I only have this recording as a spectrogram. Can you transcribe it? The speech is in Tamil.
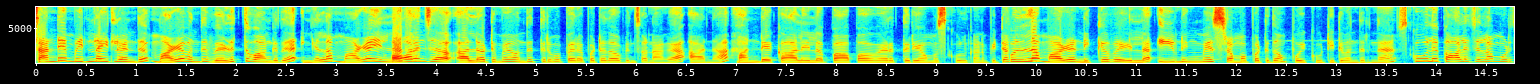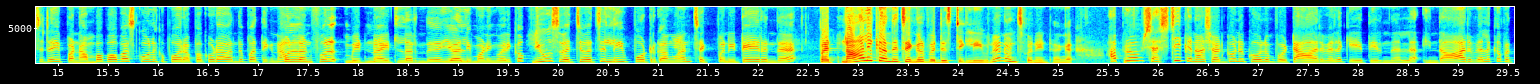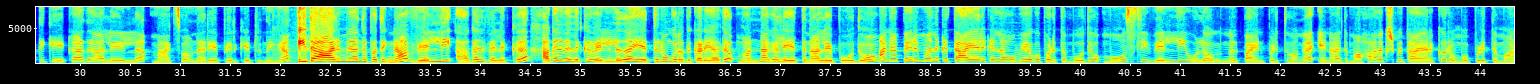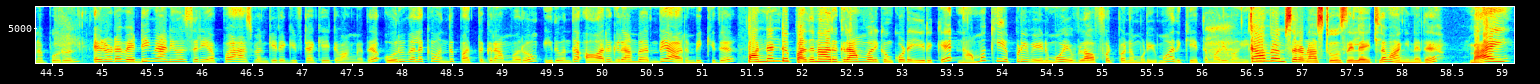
சண்டே மிட் நைட்ல இருந்து மழை வந்து வெளுத்து வாங்குது. இங்கெல்லாம் மழை இல்ல. ஆரஞ்சு அலர்ட்டுமே வந்து திரும்ப பெறப்பட்டது அப்படின்னு சொன்னாங்க. ஆனா மண்டே காலையில பாப்பா வேற தெரியாம ஸ்கூலுக்கு அனுப்பிட்டேன் ஃபுல்லா மழை நிக்கவே இல்லை. ஈவினிங்குமே சிரமப்பட்டு தான் போய் கூட்டிட்டு வந்திருந்தேன். ஸ்கூலு காலேஜ் எல்லாம் முடிச்சுட்டு இப்ப நம்ம பாப்பா ஸ்கூலுக்கு போறப்ப கூட வந்து பாத்தீங்கன்னா ஃபுல் அண்ட் ஃபுல் மிட் நைட்ல இருந்து ஏர்லி மார்னிங் வரைக்கும் நியூஸ் வச்சு வச்சு லீவ் போட்டிருக்காங்களான்னு செக் பண்ணிட்டே இருந்தேன். பட் நாளைக்கு வந்து செங்கல்பட்டு டிஸ்ட்ரிக்ட் லீவ்னு அனௌன்ஸ் பண்ணிட்டாங்க. அப்புறம் ஷஷ்டிக்கு நான் ஷட்குண கோலம் போட்டு ஆறு விளக்கு ஏற்றிருந்தேன்ல இந்த ஆறு விளக்கை பற்றி கேட்காத ஆளே இல்லை. மேக்ஸிமம் நிறைய பேர் கேட்டிருந்தீங்க. இது ஆறுமே வந்து பார்த்தீங்கன்னா வெள்ளி அகல் விளக்கு. அகல் விளக்கு வெளியில தான் ஏற்றணுங்கிறது கிடையாது. மண்ணகல் ஏற்றினாலே போதும். ஆனால் பெருமாளுக்கு தாயாருக்கெல்லாம் உபயோகப்படுத்தும் போது மோஸ்ட்லி வெள்ளி உலோகங்கள் பயன்படுத்துவாங்க. ஏன்னா இது மகாலட்சுமி தாயாருக்கு ரொம்ப பிடித்தமான பொருள். என்னோட வெட்டிங் ஆனிவர்சரி அப்போ ஹஸ்பண்ட் கிட்டே கிஃப்டாக கேட்டு வாங்கினது ஒரு விளக்கு வந்து பத்து கிராம் வரும். இது வந்து ஆறு கிராம்ல இருந்தே ஆரம்பிக்குது. பன்னெண்டு பதினாறு கிராம் வரைக்கும் கூட இருக்கு. நமக்கு எப்படி வேணுமோ எவ்வளோ அஃபோர்ட் பண்ண முடியுமோ அதுக்கு ஏற்ற மாதிரி வாங்கி தாம்பரம் சரவணா ஸ்டோர்ஸ் லைட்டில் வாங்கினது. பாய்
